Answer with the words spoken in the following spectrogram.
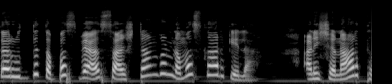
त्या वृद्ध तपस्व्यास साष्टांग नमस्कार केला. आणि क्षणार्थ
